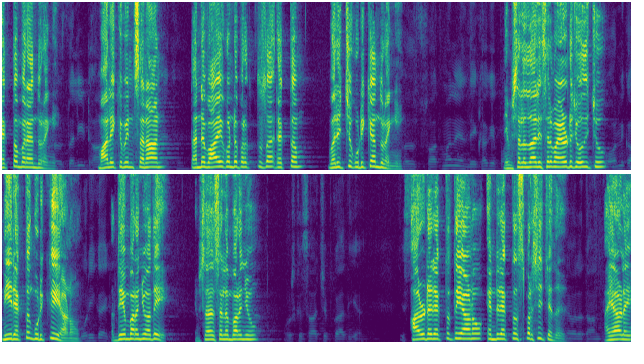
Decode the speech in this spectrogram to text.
രക്തം വരാൻ തുടങ്ങി. മാലിക് ബിൻ സനാൻ തന്റെ വായു കൊണ്ട് പ്രസ്തുത രക്തം വലിച്ചു കുടിക്കാൻ തുടങ്ങി. നബി സല്ലാ അലൈഹി സ്വലം അയാളോട് ചോദിച്ചു നീ രക്തം കുടിക്കുകയാണോ? അദ്ദേഹം പറഞ്ഞു അതെ. വസല്ലം പറഞ്ഞു ആരുടെ രക്തത്തെയാണോ എന്റെ രക്തം സ്പർശിച്ചത്? അയാളെ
